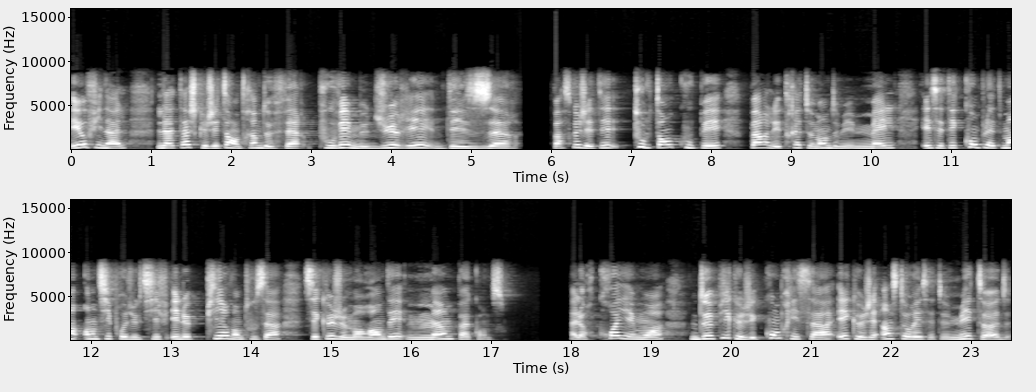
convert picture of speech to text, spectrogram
Et au final, la tâche que j'étais en train de faire pouvait me durer des heures parce que j'étais tout le temps coupée par les traitements de mes mails et c'était complètement antiproductif. Et le pire dans tout ça, c'est que je m'en rendais même pas compte. Alors croyez-moi, depuis que j'ai compris ça et que j'ai instauré cette méthode,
